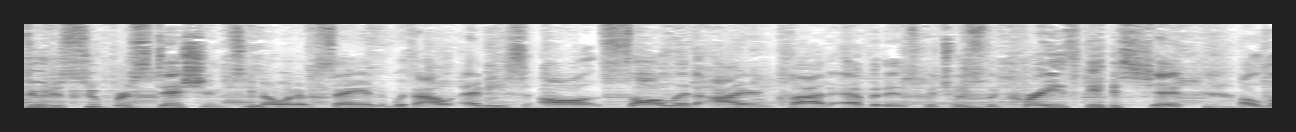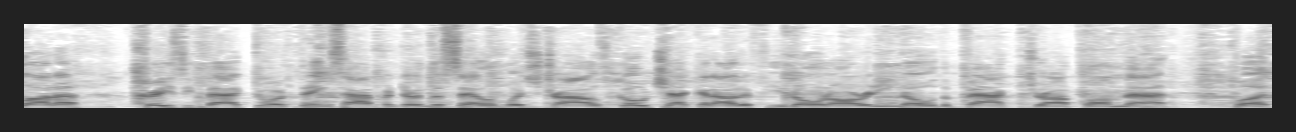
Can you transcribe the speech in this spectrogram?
due to superstitions. You know what I'm saying? Without any solid ironclad evidence, which was the craziest shit. A lot of crazy backdoor things happened during the Salem witch trials. Go check it out if you don't already know the backdrop on that. But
